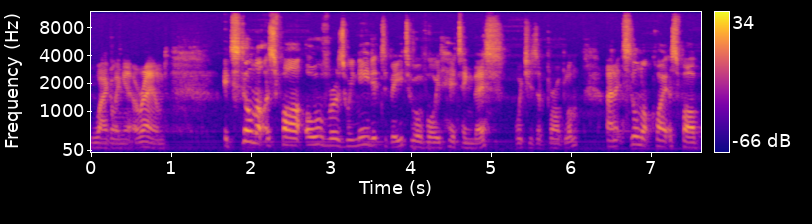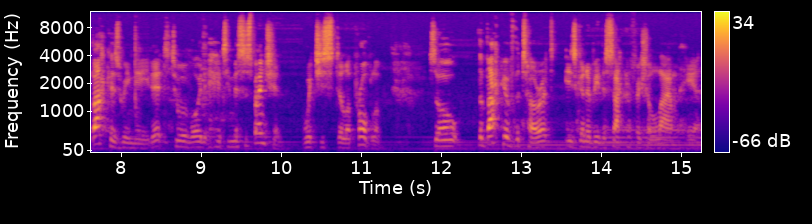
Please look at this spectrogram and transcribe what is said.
waggling it around. It's still not as far over as we need it to be to avoid hitting this, which is a problem, and it's still not quite as far back as we need it to avoid it hitting the suspension, which is still a problem. So the back of the turret is going to be the sacrificial lamb here.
